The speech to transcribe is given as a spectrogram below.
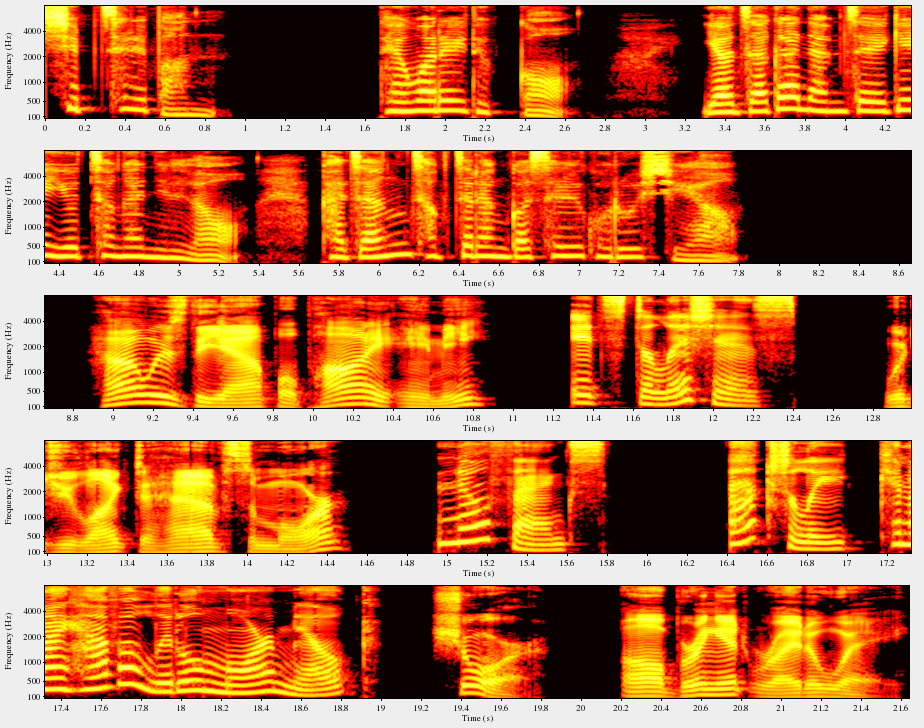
십칠 번 대화를 듣고 여자가 남자에게 요청한 일로 가장 적절한 것을 고르시오. How is the apple pie, Amy? It's delicious. Would you like to have some more? No thanks. Actually, can I have a little more milk? Sure. I'll bring it right away.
